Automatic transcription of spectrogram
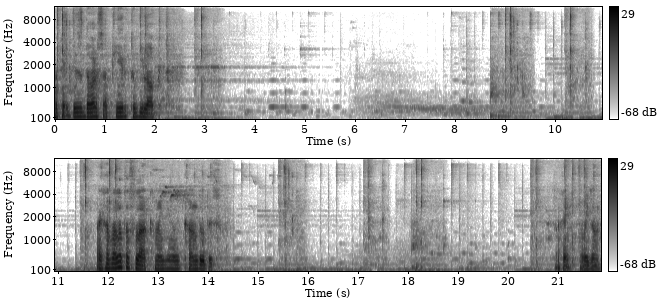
Okay, these doors appear to be locked. I have a lot of luck, maybe we can do this. Okay, we don't.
